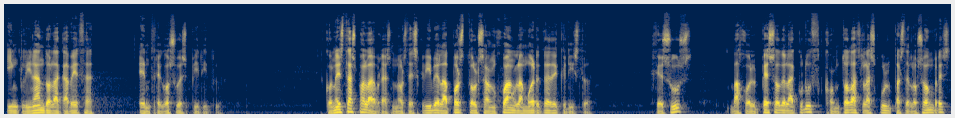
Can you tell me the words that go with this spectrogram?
Inclinando la cabeza, entregó su espíritu. Con estas palabras nos describe el apóstol San Juan la muerte de Cristo. Jesús, bajo el peso de la cruz con todas las culpas de los hombres,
